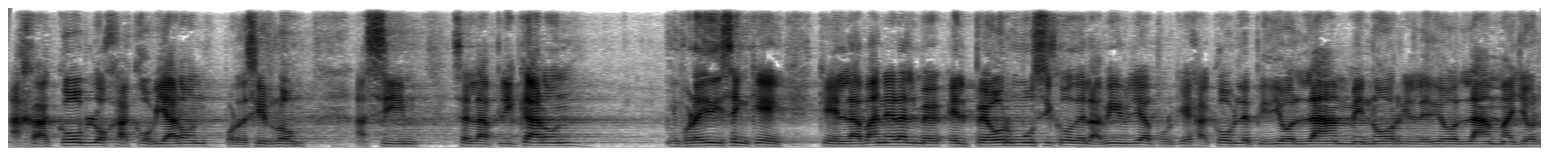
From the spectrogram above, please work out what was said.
a Jacob lo jacobiaron, por decirlo así, se la aplicaron por ahí dicen que, que Labán era el, peor músico de la Biblia porque Jacob le pidió la menor y le dio la mayor.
